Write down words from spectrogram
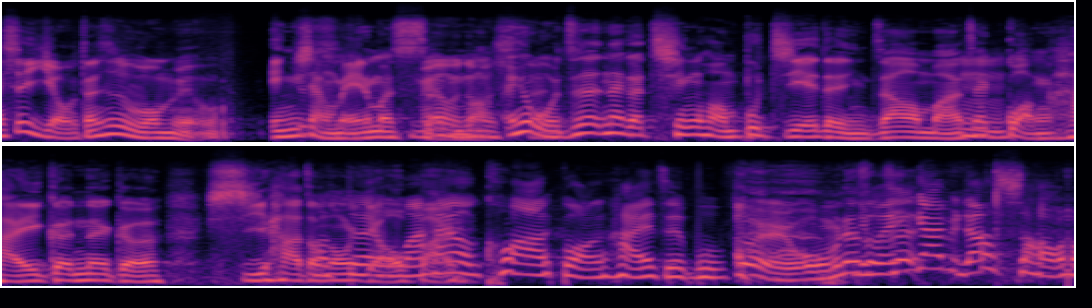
还是有，但是我没有影响没那么深，没有那么深因为我在那个青黄不接的，你知道吗？在广嗨跟那个嘻哈当中摇摆。我们还有跨广嗨这部分，对我们那时候你们应该比较少。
